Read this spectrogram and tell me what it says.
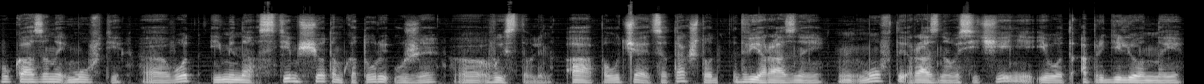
в указанной муфте э, вот именно с тем счетом, который уже э, выставлен. А получается так, что две разные муфты разного сечения и вот определенные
